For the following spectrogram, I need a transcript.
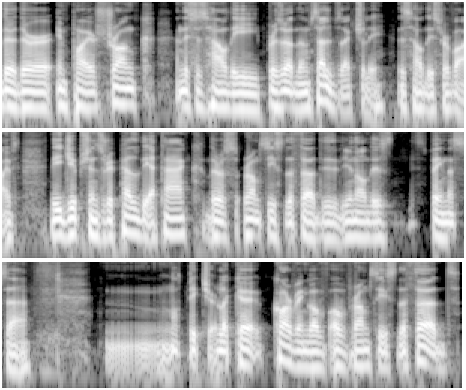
their their empire shrunk, and this is how they preserved themselves. Actually, this is how they survived. The Egyptians repelled the attack. There's Ramses III. You know this, this famous. Uh, mm, not picture, like a carving of, of Ramses III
